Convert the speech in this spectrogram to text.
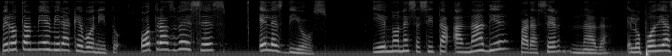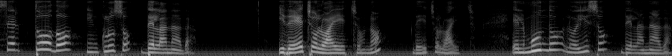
Pero también mira qué bonito. Otras veces Él es Dios y Él no necesita a nadie para hacer nada. Él lo puede hacer todo, incluso de la nada. Y de hecho lo ha hecho, ¿no? De hecho, lo ha hecho. El mundo lo hizo de la nada.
